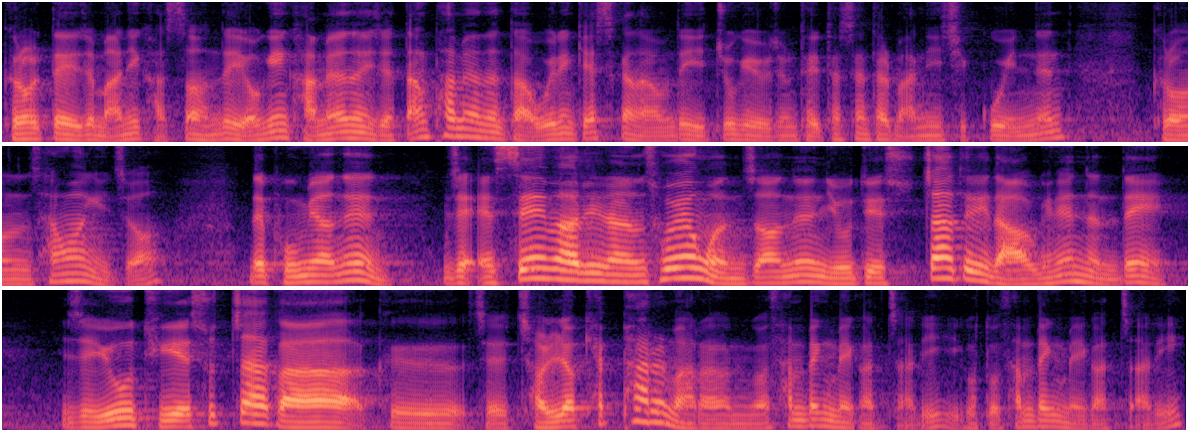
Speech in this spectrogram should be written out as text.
그럴 때 이제 많이 갔었는데 여긴 가면은 이제 땅 파면은 다 오일앤 가스가 나오는데 이쪽에 요즘 데이터 센터를 많이 짓고 있는 그런 상황이죠. 근데 보면은 이제 SMR이라는 소형 원전은 요 뒤에 숫자들이 나오긴 했는데 이제 요 뒤에 숫자가 그 전력 캐파를 말하는 거 300메가짜리 이것도 300메가짜리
